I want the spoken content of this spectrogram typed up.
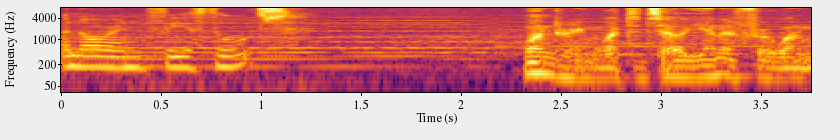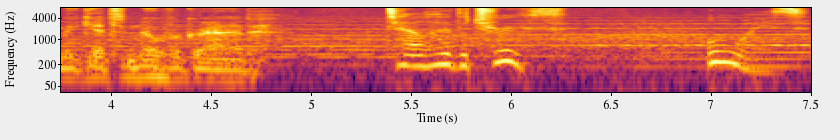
Honorin, for your thoughts? Wondering what to tell Yennefer when we get to Novigrad. Tell her the truth. Always.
